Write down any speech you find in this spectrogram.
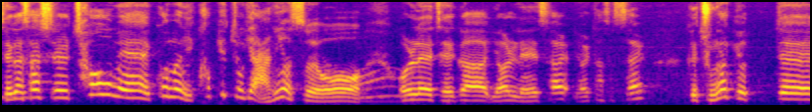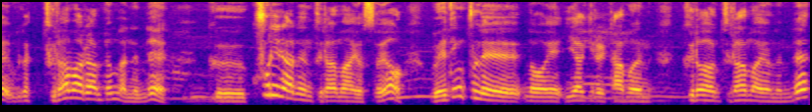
제가 사실 처음에 꿈은 이 커피 쪽이 아니었어요. 원래 제가 14살, 15살? 그 중학교 때 우리가 드라마를 한 편 봤는데 그 쿨이라는 드라마였어요. 웨딩 플래너의 이야기를 네. 담은 그런 드라마였는데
